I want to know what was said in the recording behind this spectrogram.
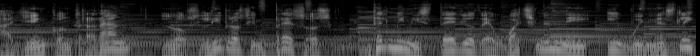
Allí encontrarán los libros impresos del ministerio de Watchman Nee y Witness Lee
